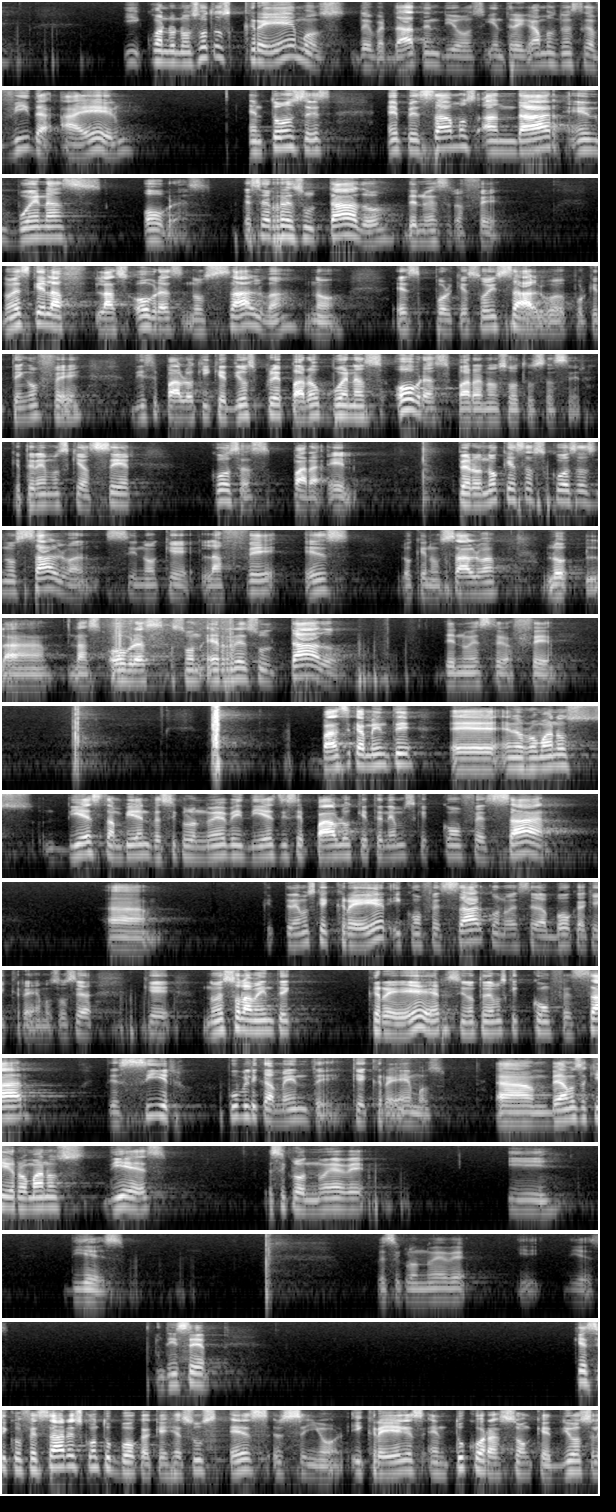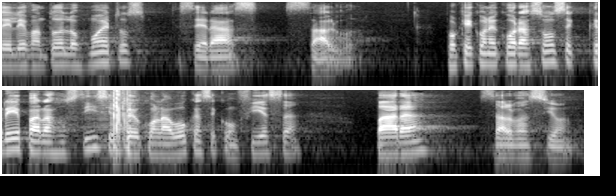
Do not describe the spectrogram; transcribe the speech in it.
y cuando nosotros creemos de verdad en Dios y entregamos nuestra vida a Él, entonces empezamos a andar en buenas obras. Es el resultado de nuestra fe. No es que las obras nos salvan, no. Es porque soy salvo, porque tengo fe. Dice Pablo aquí que Dios preparó buenas obras para nosotros hacer, que tenemos que hacer cosas para Él. Pero no que esas cosas nos salvan, sino que la fe es lo que nos salva. las obras son el resultado de nuestra fe. Básicamente, eh, en Romanos 10 también, versículos 9 y 10, dice Pablo que tenemos que confesar, ah, que tenemos que creer y confesar con nuestra boca que creemos. O sea, que no es solamente creer, sino tenemos que confesar, decir públicamente que creemos. Am, veamos aquí Romanos 10, versículo 9 y 10. Versículo 9 y 10. Dice que si confesares con tu boca que Jesús es el Señor y creyeres en tu corazón que Dios le levantó de los muertos, serás salvo. Porque con el corazón se cree para justicia, pero con la boca se confiesa para salvación.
